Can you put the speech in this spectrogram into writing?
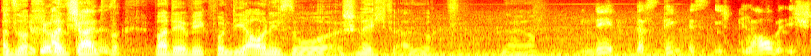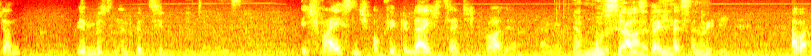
also das Geile anscheinend war der Weg von dir auch nicht so schlecht. Also, naja. Nee, das Ding ist, ich glaube, ich stand. Wir müssen im Prinzip. Ich weiß nicht, ob wir gleichzeitig quasi Ja, sind. muss ja ganz halbwegs, gleichzeitig ne? natürlich nicht. Aber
